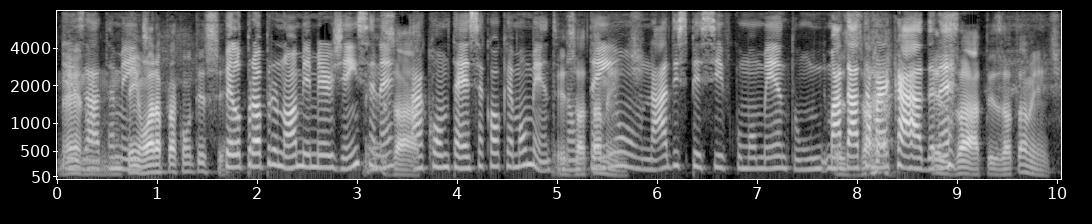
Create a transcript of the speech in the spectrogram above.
Não- Não, Exatamente. tem hora para acontecer. Pelo próprio nome, emergência, né? Exato. Acontece a qualquer momento. Não tem Exatamente. um, nada específico, um momento, um- uma Exa- data marcada, né? Exato, exatamente.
